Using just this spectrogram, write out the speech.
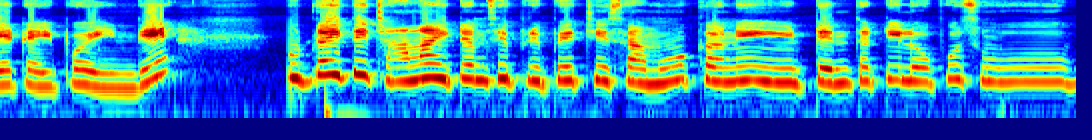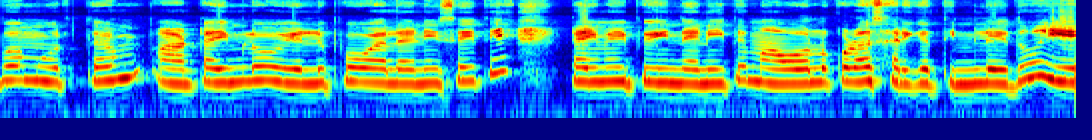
క్రియేట్ అయిపోయింది. ఫుడ్ అయితే చాలా ఐటమ్స్ ప్రిపేర్ చేసాము కానీ టెన్ థర్టీ లోపు శుభముహూర్తం ఆ టైంలో వెళ్ళిపోవాలనేసి అయితే టైం అయిపోయిందని అయితే మా వాళ్ళు కూడా సరిగ్గా తినలేదు. ఏ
